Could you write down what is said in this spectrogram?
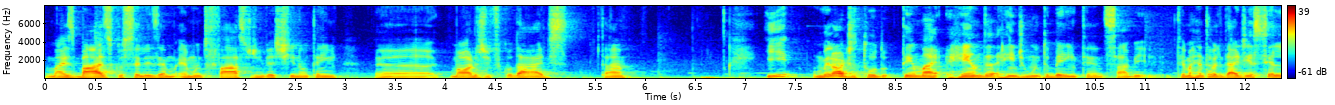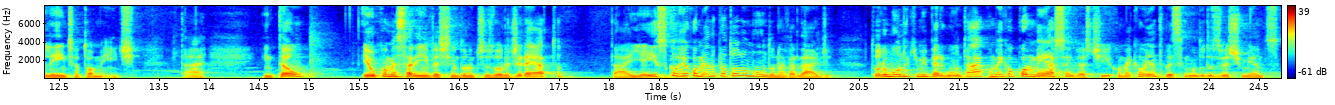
mais básicos, eles é, é muito fácil de investir, não tem uh, maiores dificuldades, tá? E o melhor de tudo, tem uma renda, rende muito bem, sabe? Tem uma rentabilidade excelente atualmente, tá? Então, eu começaria investindo no Tesouro Direto, tá? E é isso que eu recomendo para todo mundo, na verdade. Todo mundo que me pergunta, ah, como é que eu começo a investir? Como é que eu entro nesse mundo dos investimentos?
